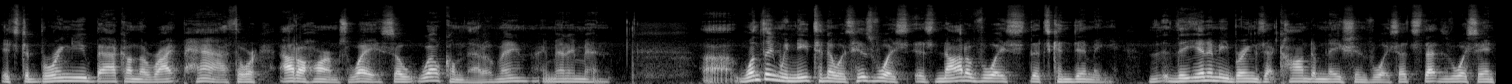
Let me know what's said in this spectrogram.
It's to bring you back on the right path or out of harm's way. So welcome that. Amen. Amen. Amen. Uh, one thing we need to know is his voice is not a voice that's condemning. The, the enemy brings that condemnation voice. That's that voice saying,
